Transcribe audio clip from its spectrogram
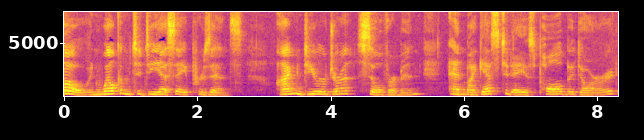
Hello and welcome to DSA Presents. I'm Deirdre Silverman and my guest today is Paul Bedard,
